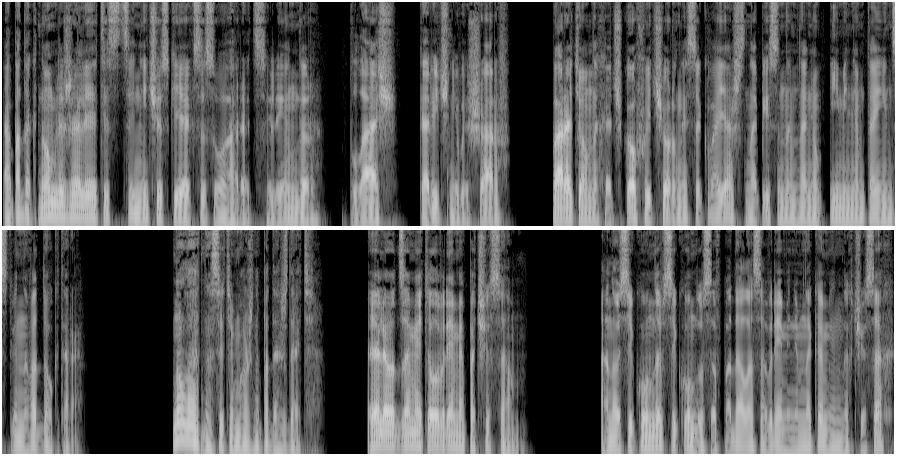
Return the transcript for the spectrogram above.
А под окном лежали эти сценические аксессуары — цилиндр, плащ, коричневый шарф, пара темных очков и черный саквояж с написанным на нем именем таинственного доктора. Ну ладно, с этим можно подождать. Эллиот заметил время по часам. Оно секунда в секунду совпадало со временем на каминных часах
